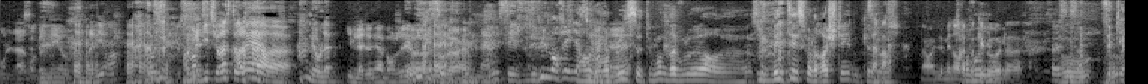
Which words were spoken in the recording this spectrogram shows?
on l'a abandonné au fond de navire. Hein. Ah oui, On lui dit tu restes Oh là. ah mais on l'a. Il me l'a donné à manger. Mais oui, euh, le- Ah oui, c'est, je vous ai vu le manger hier Non, soir. en plus, tout le monde va vouloir euh, soit le bêter, soit le racheter. Donc, Ça euh, marche. Non, il le met dans Trop la Pokéball. Ouais, Vous, ça. Vous- clair.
